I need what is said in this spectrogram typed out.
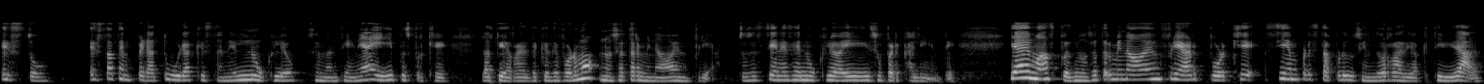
esto, esta temperatura que está en el núcleo se mantiene ahí, pues porque la Tierra desde que se formó no se ha terminado de enfriar. Entonces tiene ese núcleo ahí súper caliente. Y además, pues no se ha terminado de enfriar porque siempre está produciendo radioactividad.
